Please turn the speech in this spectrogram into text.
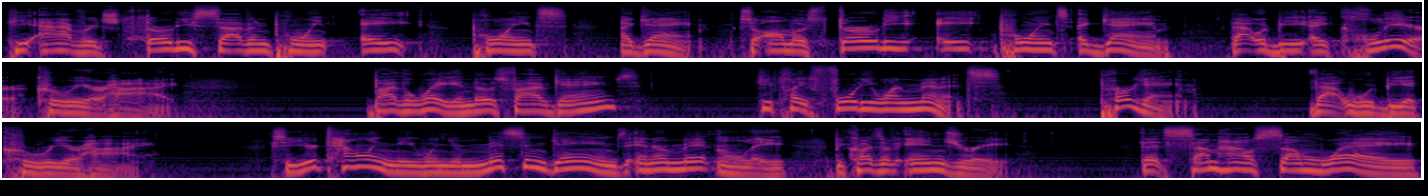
he averaged 37.8 points a game. So almost 38 points a game. That would be a clear career high. By the way, in those five games, he played 41 minutes per game. That would be a career high. So you're telling me when you're missing games intermittently because of injury, that somehow, some way,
